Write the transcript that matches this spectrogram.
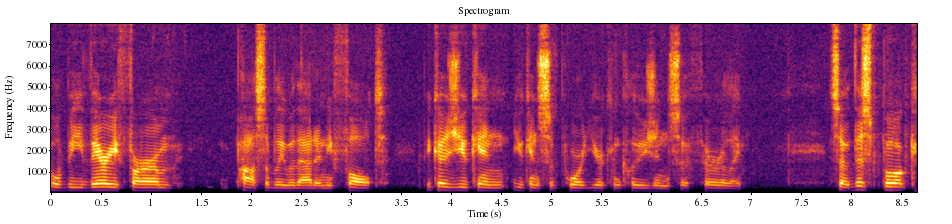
will be very firm, possibly without any fault, because you can you can support your conclusion so thoroughly. So this book,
